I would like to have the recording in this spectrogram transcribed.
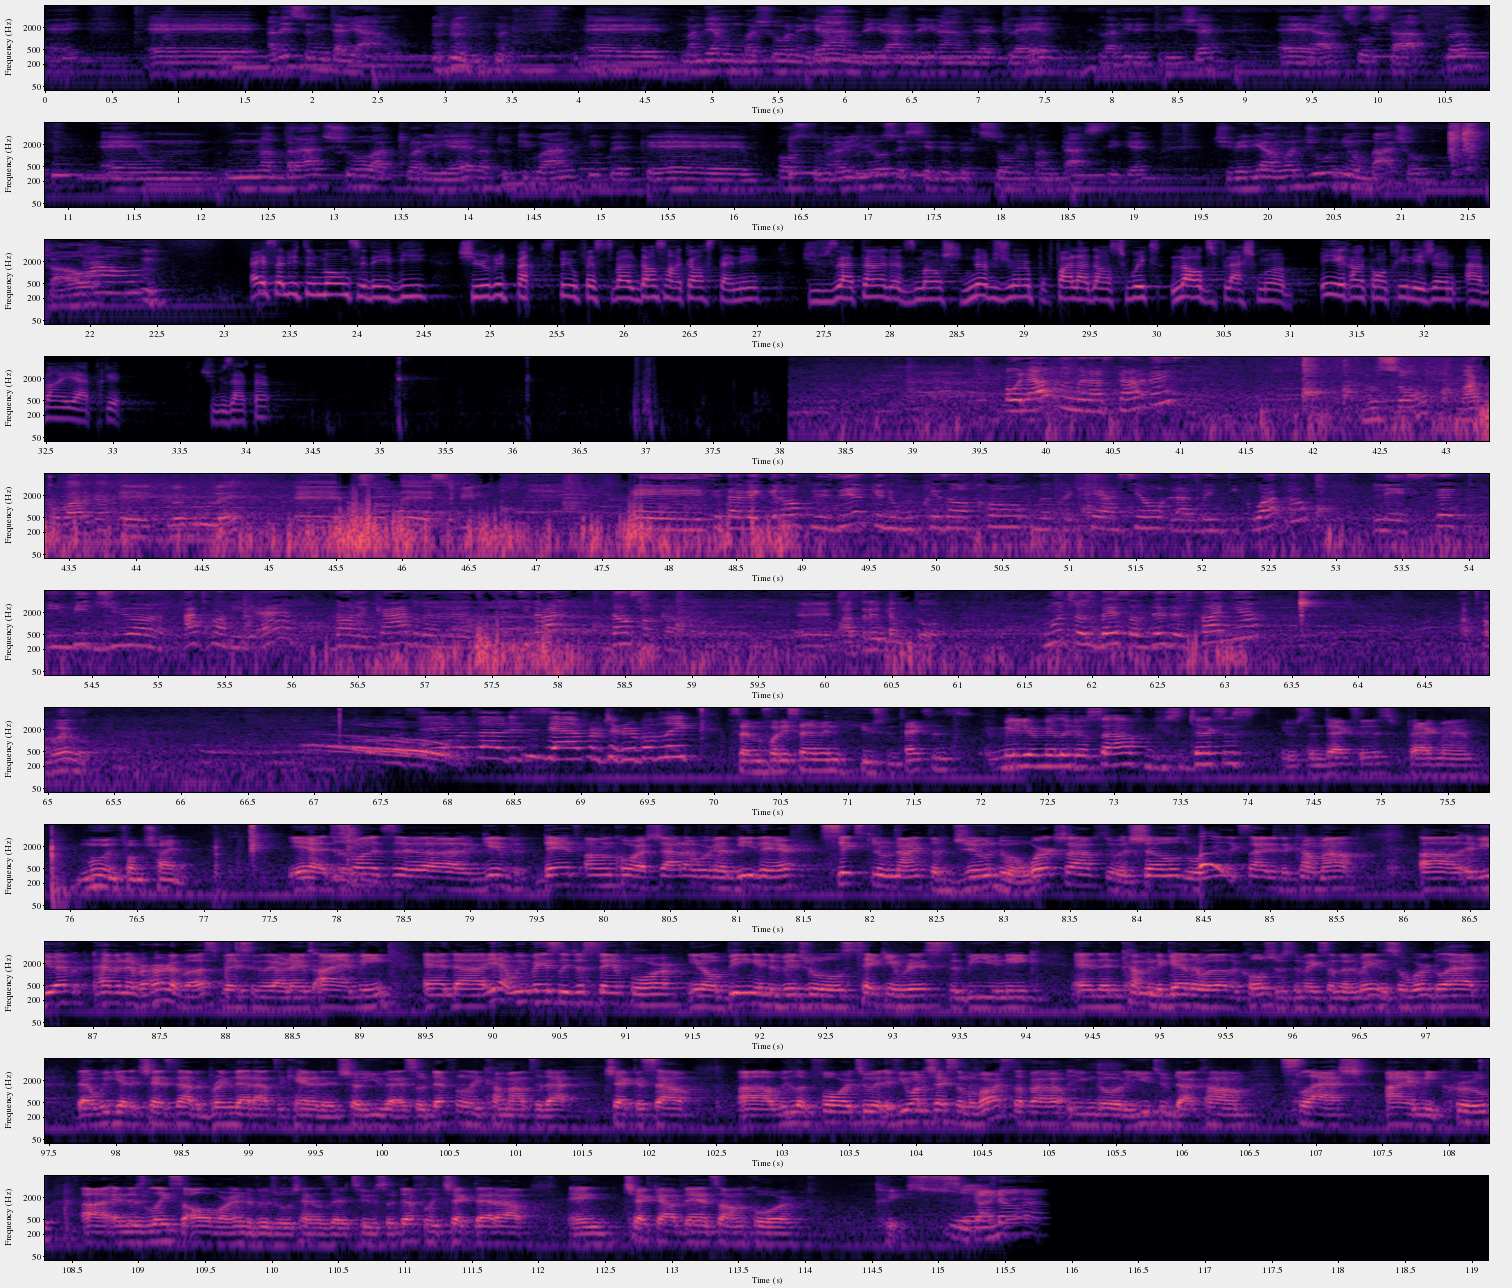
Eh, adesso in italiano. Eh, mandiamo un bacione grande, grande, grande a Claire, la direttrice, e al suo staff. Un, un abbraccio a Tua Riviera, a tutti quanti, perché è un posto meraviglioso e siete persone fantastiche. Ci vediamo a giugno, un bacio. Ciao. Ciao! Hey, salut tout le monde, c'est Davy. Je suis heureux de participer au festival Danse encore cette année. Je vous attends le dimanche 9 juin pour faire la danse Wix lors du Flash Mob et rencontrer les jeunes avant et après. Je vous attends. Hola, muy buenas tardes. Nous sommes Marco Varga et Claude Roulet et nous sommes de Séville. Et c'est avec grand plaisir que nous vous présenterons notre création Las 24 les 7 et 8 juin à Trois-Rivières dans le cadre du festival Danse encore. Eh, a très bientôt. Muchos besos desde España. Hasta luego. Hey, what's up? This is Sia from Czech Republic. 747, Houston, Texas. Emilio Emilio Sal from Houston, Texas. Houston, Texas, Pac-Man. Moon from China. Yeah, just wanted to uh, give DansEncore a shout out. We're going to be there 6th through 9th of June doing workshops, doing shows. We're really excited to come out. Uh, if you ever haven't ever heard of us, basically our name's I.aM.mE, and uh, yeah, we basically just stand for you know being individuals, taking risks to be unique, and then coming together with other cultures to make something amazing. So we're glad that we get a chance now to bring that out to Canada and show you guys. So definitely come out to that, check us out. Uh, we look forward to it. If you want to check some of our stuff out, you can go to youtube.com slash IME crew, uh, and there's links to all of our individual channels there too. So definitely check that out and check out DansEncore. Peace. I know how-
